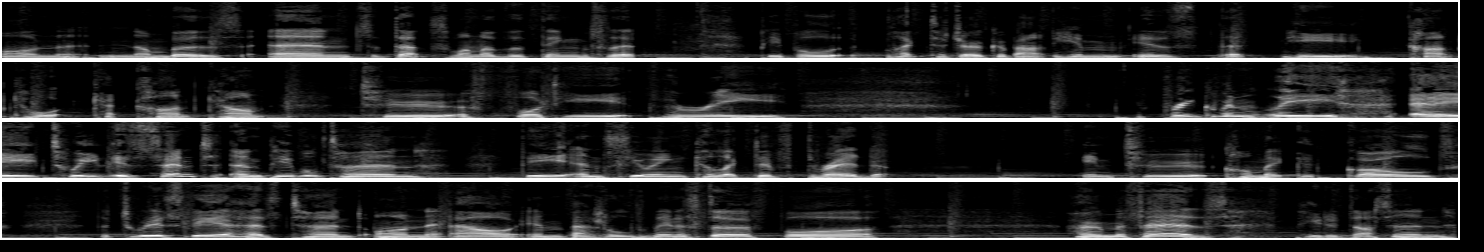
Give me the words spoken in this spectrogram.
on numbers, and that's one of the things that people like to joke about him is that he can't can't count to 43. Frequently, a tweet is sent, and people turn the ensuing collective thread into comic gold. The Twitter sphere has turned on our embattled Minister for Home Affairs, Peter Dutton.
